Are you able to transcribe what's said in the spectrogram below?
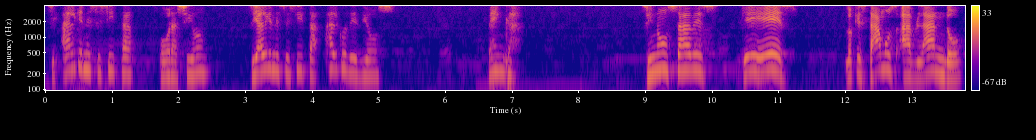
Si alguien necesita oración, si alguien necesita algo de Dios, venga. Si no sabes qué es lo que estamos hablando,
